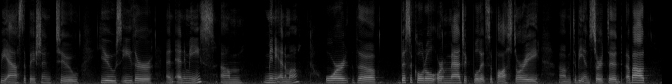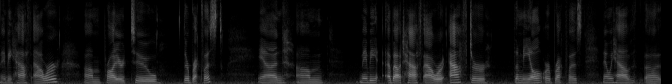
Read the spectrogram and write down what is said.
we ask the patient to use either an Enemeez um, mini enema or the Bisacodyl or magic bullet suppository um, to be inserted about maybe half hour um, prior to their breakfast. And um, maybe about half hour after the meal or breakfast. Then we have uh,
